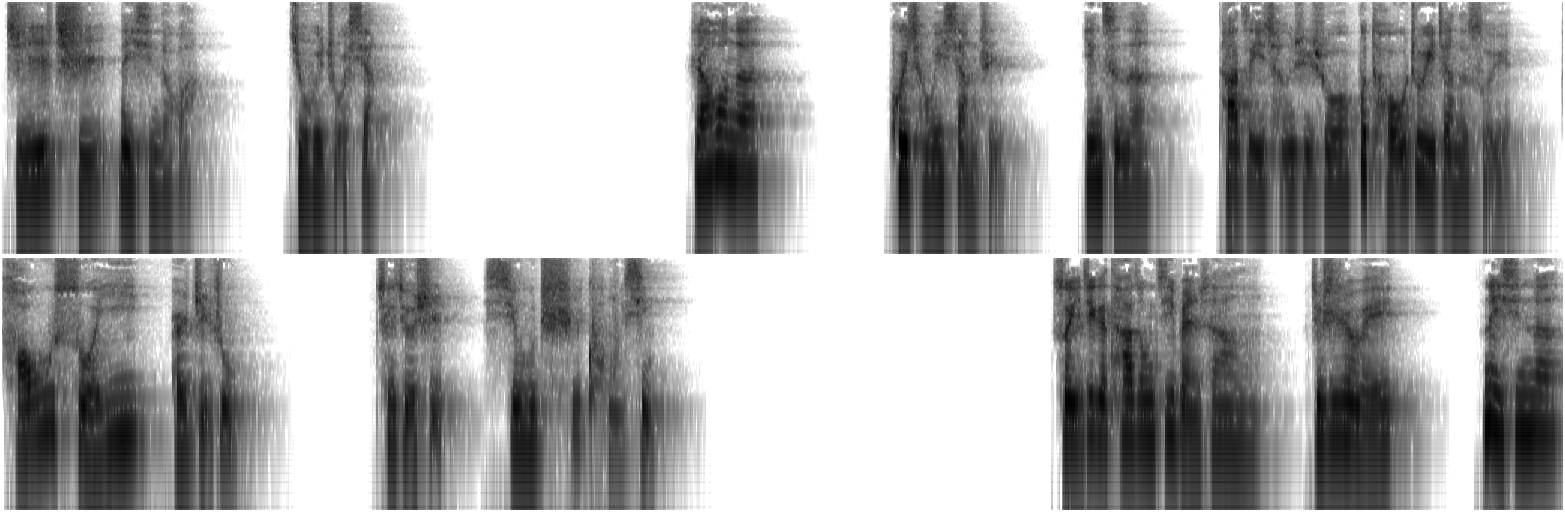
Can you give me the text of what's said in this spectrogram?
直持内心的话，就会着相，然后呢，会成为相执。因此呢，他自己程序说不投注于这样的所缘，毫无所依而止住，这就是修持空性。所以，这个他宗基本上就是认为，内心呢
